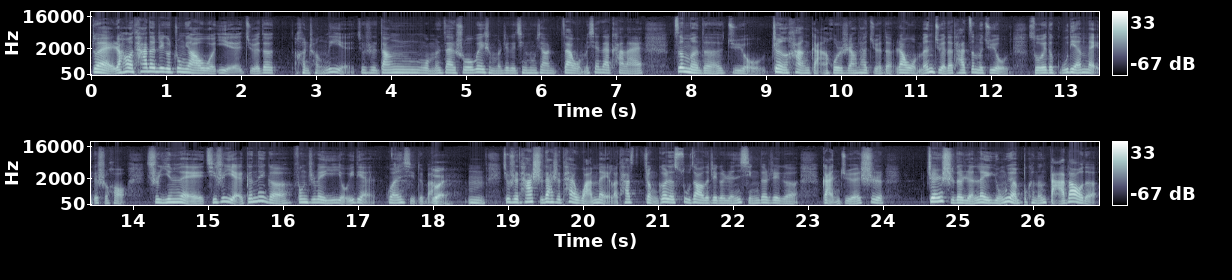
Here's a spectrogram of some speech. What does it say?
对，然后它的这个重要，我也觉得很成立。就是当我们在说为什么这个青铜像在我们现在看来这么的具有震撼感，或者是让他觉得让我们觉得它这么具有所谓的古典美的时候，是因为其实也跟那个风之位移有一点关系，对吧？对，嗯，就是它实在是太完美了，它整个的塑造的这个人形的这个感觉是真实的人类永远不可能达到的。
